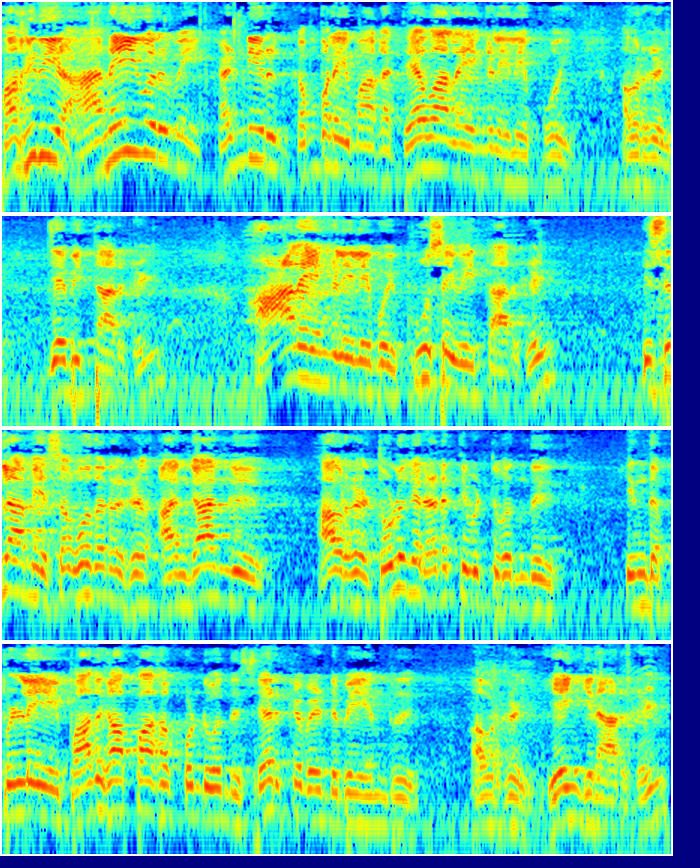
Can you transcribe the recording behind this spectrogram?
பகுதியில் அனைவருமே கண்ணீரும் கம்பளையுமாக தேவாலயங்களிலே போய் அவர்கள் ஜெபித்தார்கள். ஆலயங்களிலே போய் பூசை வைத்தார்கள். இஸ்லாமிய சகோதரர்கள் அங்காங்கு அவர்கள் தொழுகை நடத்திவிட்டு வந்து இந்த பிள்ளையை பாதுகாப்பாக கொண்டு வந்து சேர்க்க வேண்டுமே என்று அவர்கள் ஏங்கினார்கள்.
